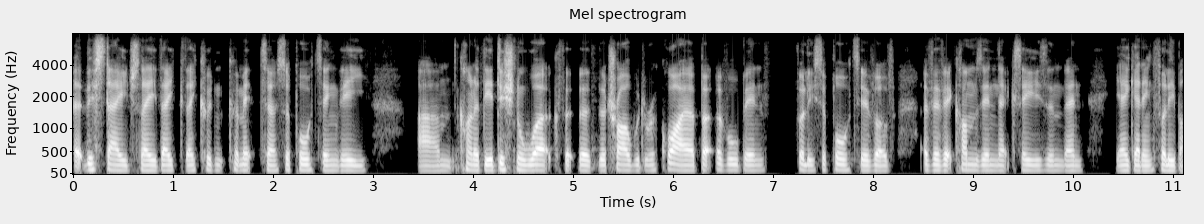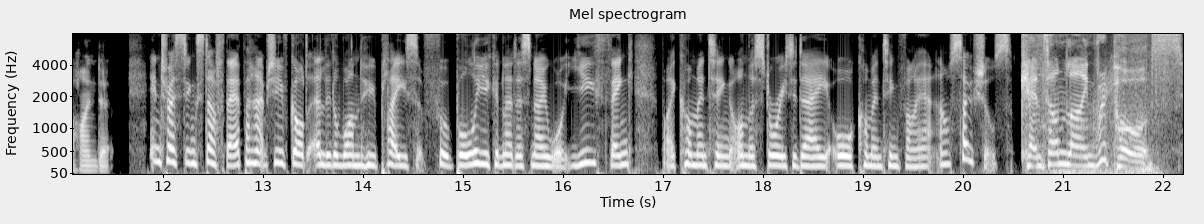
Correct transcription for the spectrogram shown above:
at this stage they they they couldn't commit to supporting the um, kind of the additional work that the, the trial would require, but have all been fully supportive of, of if it comes in next season, then yeah, getting fully behind it. Interesting stuff there. Perhaps you've got a little one who plays football. You can let us know what you think by commenting on the story today or commenting via our socials. Kent Online reports.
